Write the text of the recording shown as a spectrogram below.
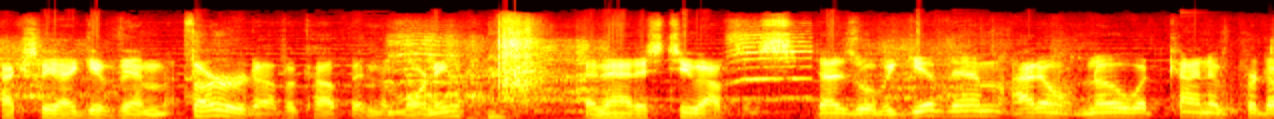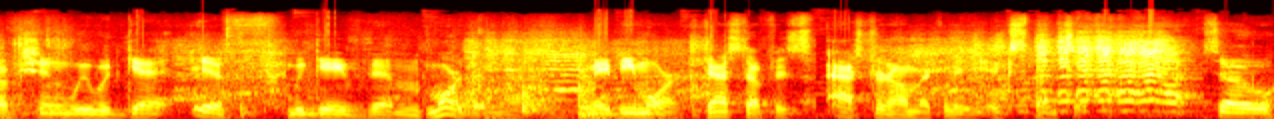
Actually, I give them third of a cup in the morning and that is two ounces. That is what we give them. I don't know what kind of production we would get if we gave them more than that. Maybe more. That stuff is astronomically expensive. So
